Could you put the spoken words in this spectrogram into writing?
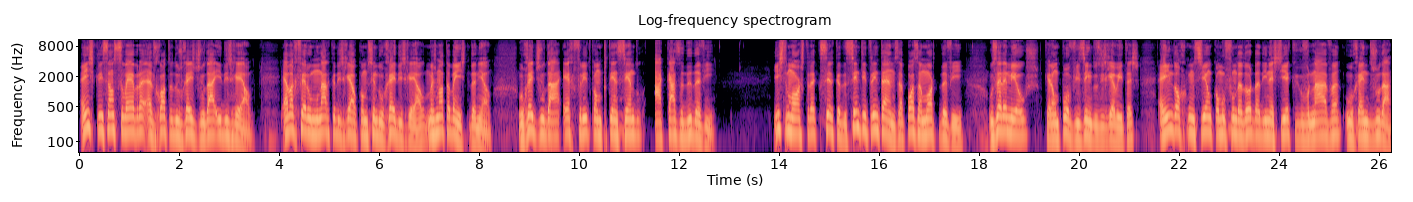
A inscrição celebra a derrota dos reis de Judá e de Israel. Ela refere o monarca de Israel como sendo o rei de Israel, mas nota bem isto, Daniel. O rei de Judá é referido como pertencendo à casa de Davi. Isto mostra que cerca de 130 anos após a morte de Davi, os arameus, que eram um povo vizinho dos israelitas, ainda o reconheciam como o fundador da dinastia que governava o reino de Judá.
